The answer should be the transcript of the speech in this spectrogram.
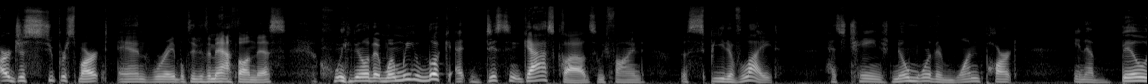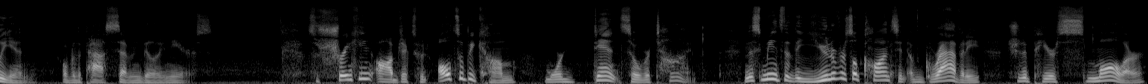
are just super smart and we're able to do the math on this, we know that when we look at distant gas clouds, we find the speed of light has changed no more than one part in a billion over the past 7 billion years. So shrinking objects would also become more dense over time. And this means that the universal constant of gravity should appear smaller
